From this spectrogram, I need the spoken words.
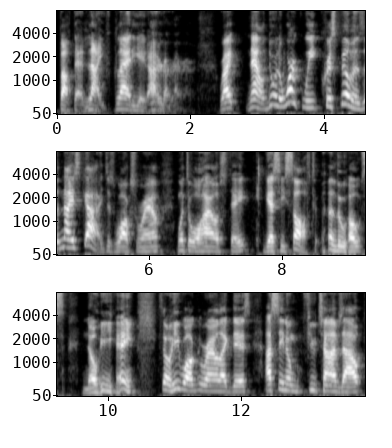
about that life, gladiator right? Now, during the work week, Chris Spielman is a nice guy. Just walks around, went to Ohio State. Guess he's soft. Lou Holtz. No, he ain't. So he walked around like this. I seen him a few times out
